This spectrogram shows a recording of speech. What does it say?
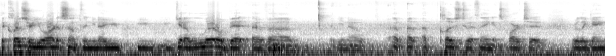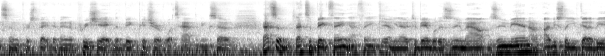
the closer you are to something you know you you, you get a little bit of uh, you know up, up, up close to a thing it's hard to really gain some perspective and appreciate the big picture of what's happening so that's a that's a big thing I think Yeah. you know to be able to zoom out zoom in obviously you've got to be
